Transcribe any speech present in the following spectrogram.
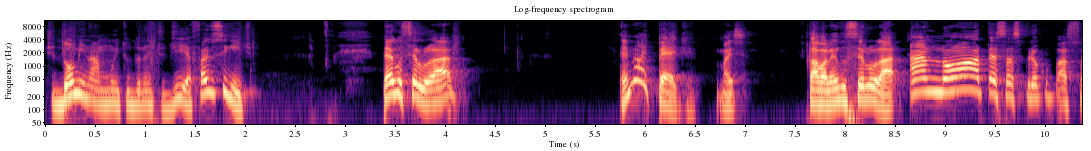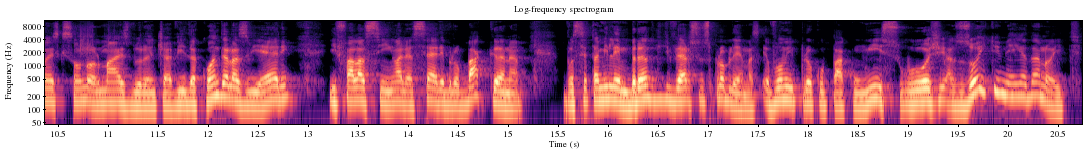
te dominar muito durante o dia, faz o seguinte: Pega o celular, é meu iPad, mas estava lendo o celular. Anota essas preocupações que são normais durante a vida, quando elas vierem, e fala assim: olha, cérebro, bacana, você está me lembrando de diversos problemas. Eu vou me preocupar com isso hoje às oito e meia da noite.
